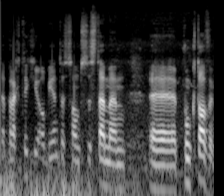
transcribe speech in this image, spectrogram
Te praktyki objęte są systemem e, punktowym.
